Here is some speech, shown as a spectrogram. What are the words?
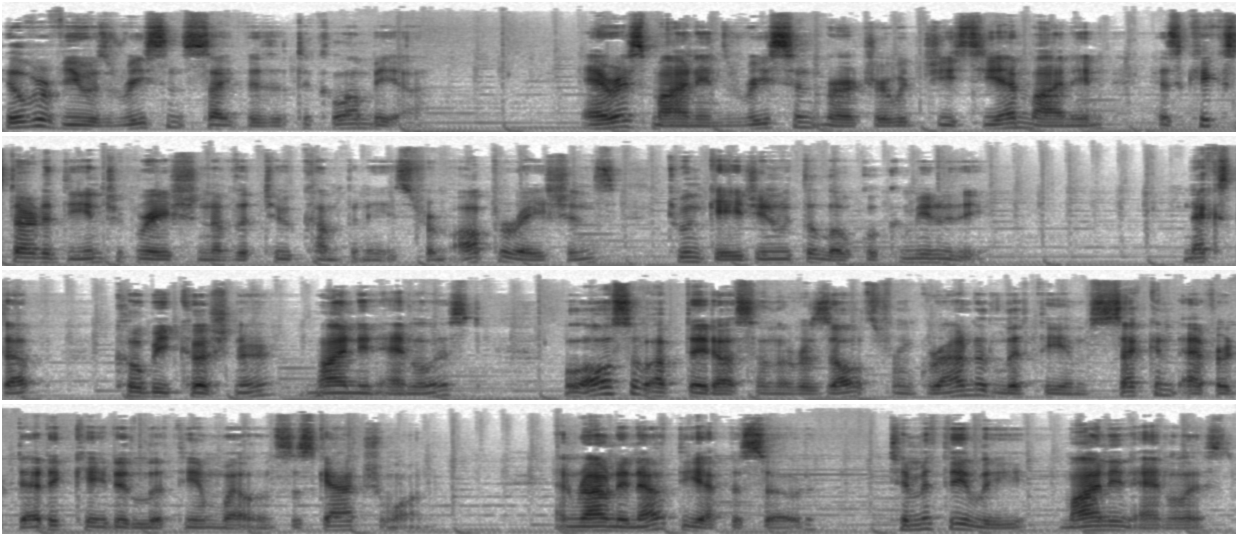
He'll review his recent site visit to Colombia. Aris Mining's recent merger with GCM Mining has kickstarted the integration of the two companies from operations to engaging with the local community. Next up, Koby Kushner, mining analyst, will also update us on the results from Grounded Lithium's second ever dedicated lithium well in Saskatchewan. And rounding out the episode, Timothy Lee, mining analyst,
